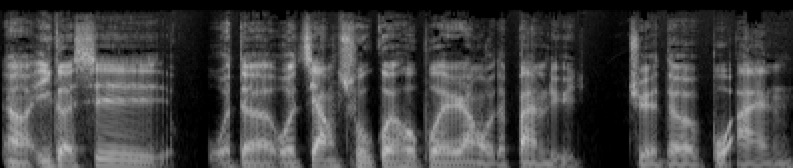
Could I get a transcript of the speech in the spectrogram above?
呃，一个是我的我这样出柜会不会让我的伴侣觉得不安，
